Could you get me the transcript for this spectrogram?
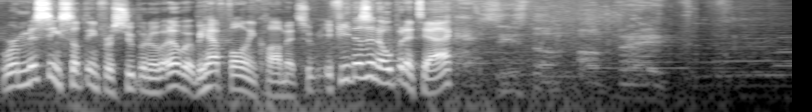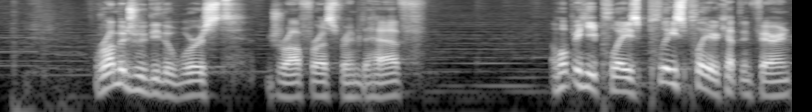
we're missing something for Supernova. Oh wait, we have Falling Comet. So if he doesn't open attack, Rummage would be the worst draw for us for him to have. I'm hoping he plays. Please play your Captain Farron.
